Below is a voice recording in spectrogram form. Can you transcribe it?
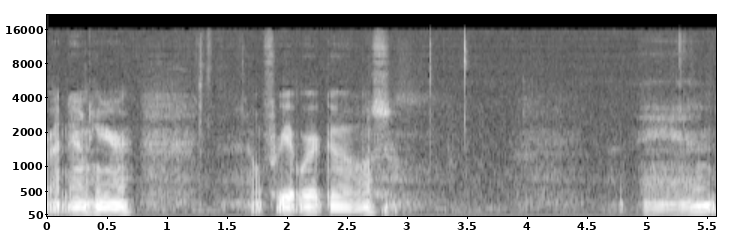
right down here. Don't forget where it goes. And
